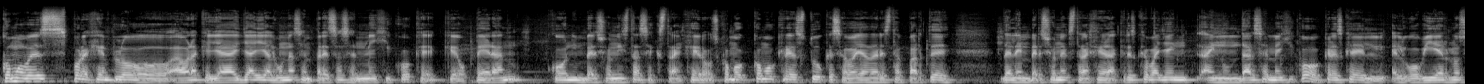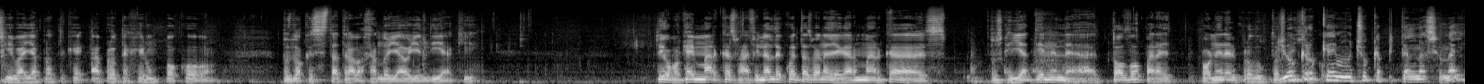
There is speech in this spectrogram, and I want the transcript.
¿Cómo ves, por ejemplo, ahora que ya, ya hay algunas empresas en México que, que operan con inversionistas extranjeros? ¿Cómo, ¿Cómo crees tú que se vaya a dar esta parte de la inversión extranjera? ¿Crees que vaya a inundarse México o crees que el, el gobierno sí vaya a proteger, a proteger un poco pues, lo que se está trabajando ya hoy en día aquí? Digo, porque hay marcas, al final de cuentas van a llegar marcas pues que ya tienen todo para poner el producto. Yo creo que hay mucho capital nacional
